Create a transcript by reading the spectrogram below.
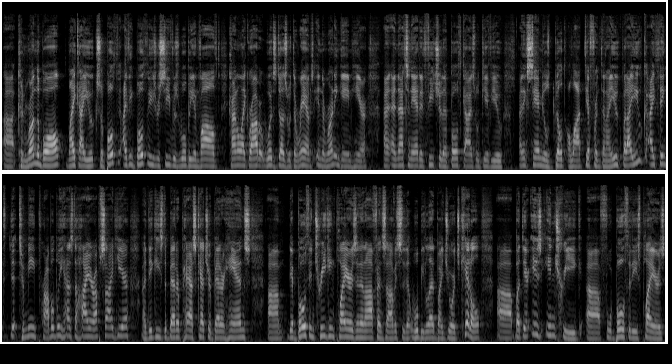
Uh, can run the ball like Aiyuk, So both, I think both of these receivers will be involved, kind of like Robert Woods does with the Rams in the running game here, and, and that's an added feature that both guys will give you. I think Samuel's built a lot different than Aiyuk, but Aiyuk I think to me probably has the higher upside here. I think he's the better pass catcher, better hands. Um, they're both intriguing players in an offense, obviously that will be led by George Kittle, uh, but there is intrigue uh, for both of these players.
